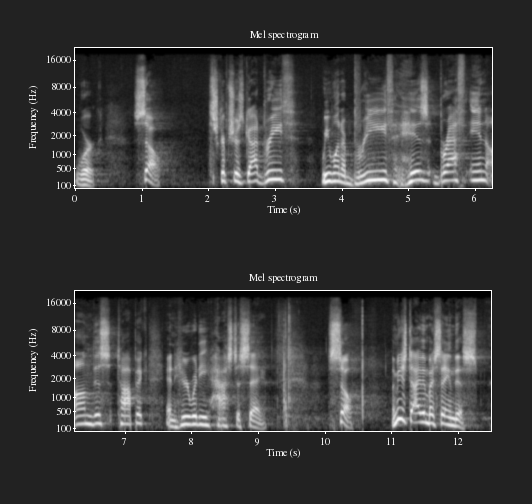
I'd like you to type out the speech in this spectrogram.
work. So, scripture is God breathed. We want to breathe his breath in on this topic and hear what he has to say. So, let me just dive in by saying this.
